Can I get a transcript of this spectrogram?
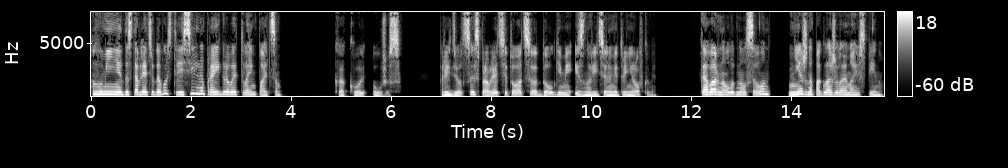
в умении доставлять удовольствие сильно проигрывает твоим пальцем. Какой ужас. Придется исправлять ситуацию долгими изнурительными тренировками. Коварно улыбнулся он, нежно поглаживая мою спину.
